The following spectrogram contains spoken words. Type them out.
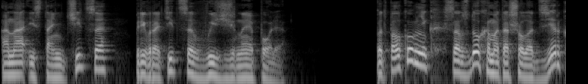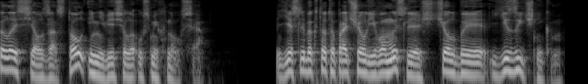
Она истончится, превратится в выжженное поле. Подполковник со вздохом отошел от зеркала, сел за стол и невесело усмехнулся. Если бы кто-то прочел его мысли, счел бы язычником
